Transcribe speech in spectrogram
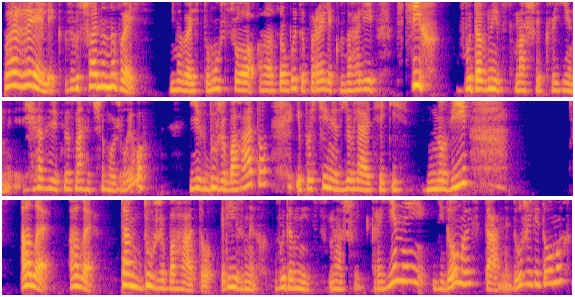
перелік, звичайно, не весь, не весь, тому що а, зробити перелік взагалі всіх видавництв нашої країни, я навіть не знаю, чи можливо. Їх дуже багато і постійно з'являються якісь нові. Але, але там дуже багато різних видавництв нашої країни, відомих та не дуже відомих,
